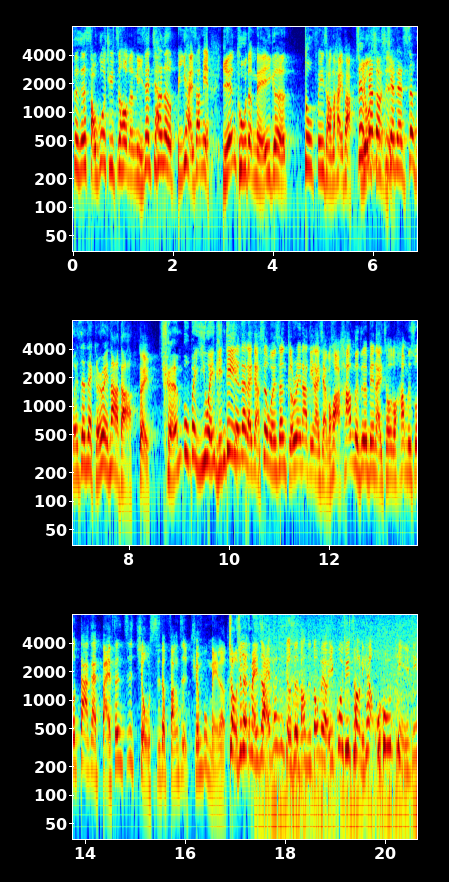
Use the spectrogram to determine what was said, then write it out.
整个扫过去之后呢，你在加勒比海上面沿途的每一个都非常的害怕，所以我们看到尤其是现在圣文森在格瑞纳达对。全部被夷为平地现。在来讲，圣文森、格瑞纳丁来讲的话，他们这边来之后，他们说大概百分之九十的房子全部没了，90%都没了百分之九十的房子都没有。一过去之后，你看屋顶已经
